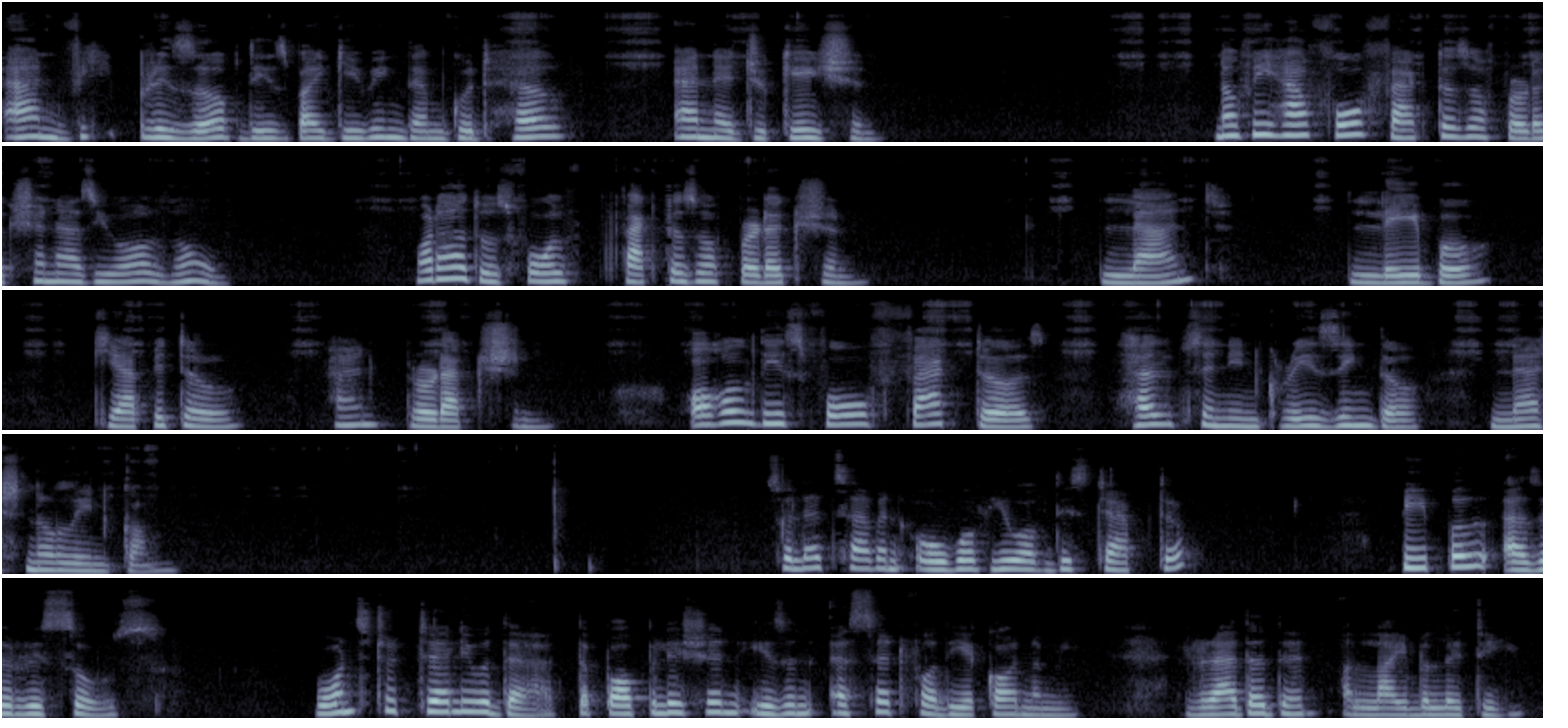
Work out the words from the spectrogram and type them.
and we preserve this by giving them good health and education. Now, we have four factors of production, as you all know. What are those four factors of production? Land, labor, capital, and production all these four factors helps in increasing the national income. So let's have an overview of this chapter. People as a resource wants to tell you that the population is an asset for the economy rather than a liability.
